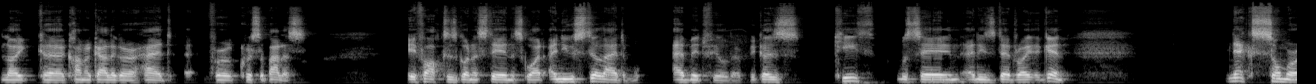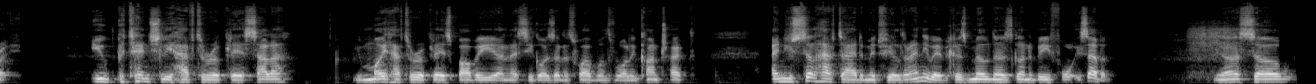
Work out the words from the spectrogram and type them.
like uh, Conor Gallagher had for Crystal Palace. If Ox is going to stay in the squad, and you still add a midfielder, because Keith was saying, and he's dead right again. Next summer, you potentially have to replace Salah. You might have to replace Bobby unless he goes on a 12 month rolling contract. And you still have to add a midfielder anyway because Milner is going to be 47. You know, so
